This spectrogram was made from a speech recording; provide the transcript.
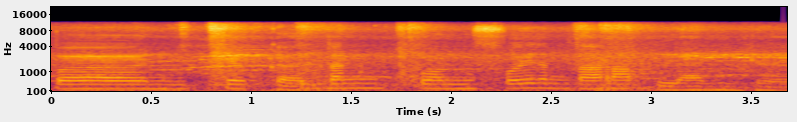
pencegatan konvoi tentara Belanda.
